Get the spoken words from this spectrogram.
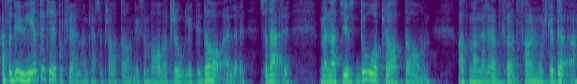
Alltså det är ju helt okej på kvällen att kanske prata om liksom, vad har varit roligt idag eller sådär. Men att just då prata om att man är rädd för att farmor ska dö.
